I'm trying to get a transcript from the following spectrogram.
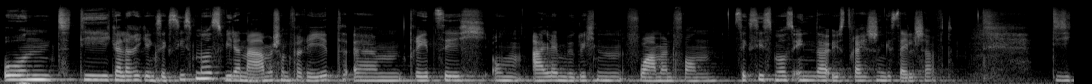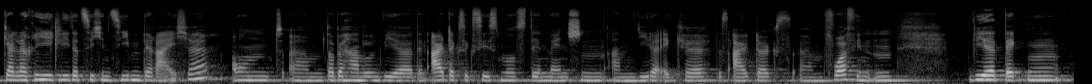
Und die Galerie gegen Sexismus, wie der Name schon verrät, ähm, dreht sich um alle möglichen Formen von Sexismus in der österreichischen Gesellschaft. Die Galerie gliedert sich in sieben Bereiche und ähm, da behandeln wir den Alltagssexismus, den Menschen an jeder Ecke des Alltags ähm, vorfinden. Wir decken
